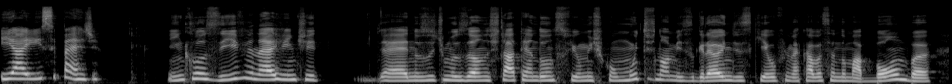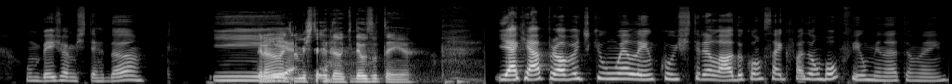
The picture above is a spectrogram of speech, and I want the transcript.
E aí se perde. Inclusive, né, a gente é, nos últimos anos está tendo uns filmes com muitos nomes grandes que o filme acaba sendo uma bomba. Um beijo Amsterdã. E... Grande Amsterdã, que Deus o tenha. E aqui é a prova de que um elenco estrelado consegue fazer um bom filme, né, também.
